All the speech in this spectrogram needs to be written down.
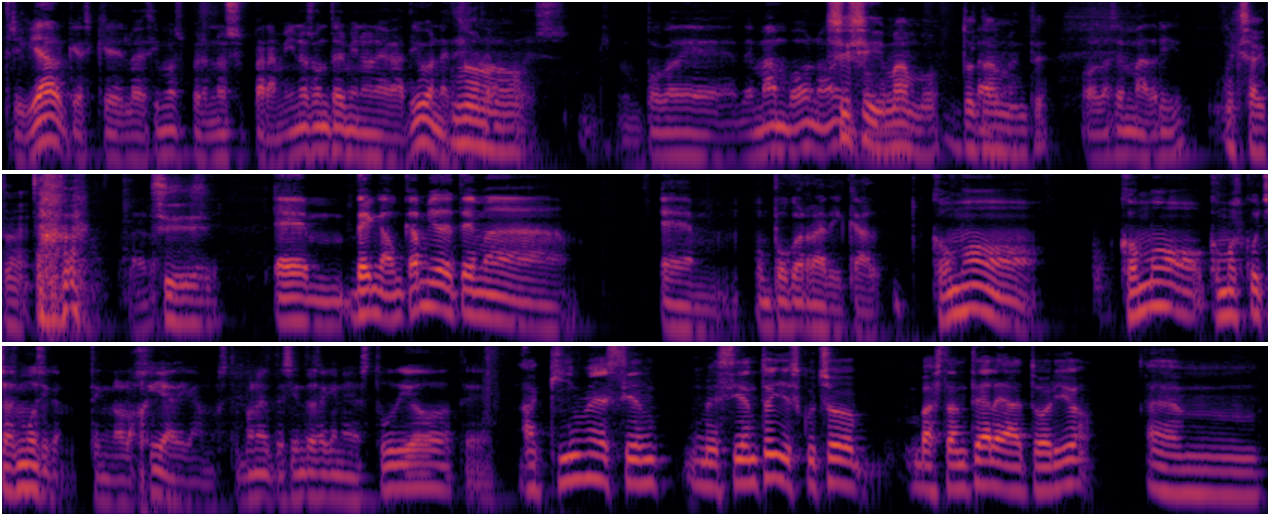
trivial, que es que lo decimos, pero no es, para mí no es un término negativo, necesito Pues, un poco de, de, mambo, ¿no? Sí, sí, mambo, totalmente. O las en Madrid. Exactamente. claro, sí, sí, sí. Eh, venga, un cambio de tema eh, un poco radical. ¿Cómo, ¿Cómo, ¿Cómo, escuchas música? Tecnología, digamos. Te, pones, te sientas aquí en el estudio. Te... Aquí me siento, me siento y escucho bastante aleatorio. Um,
